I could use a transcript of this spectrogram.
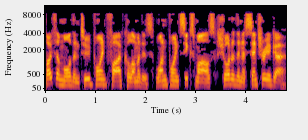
Both are more than 2.5 kilometers (1.6 miles) shorter than a century ago.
